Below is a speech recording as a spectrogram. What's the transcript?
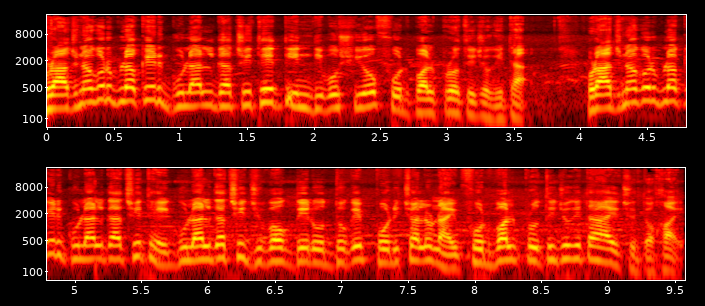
রাজনগর ব্লকের গুলালগাছিতে তিন দিবসীয় ফুটবল প্রতিযোগিতা। রাজনগর ব্লকের গুলালগাছিতে গুলালগাছি যুবকদের উদ্যোগে পরিচালনায় ফুটবল প্রতিযোগিতা আয়োজিত হয়।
